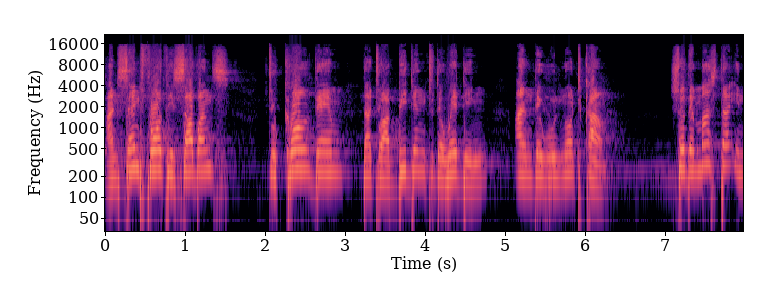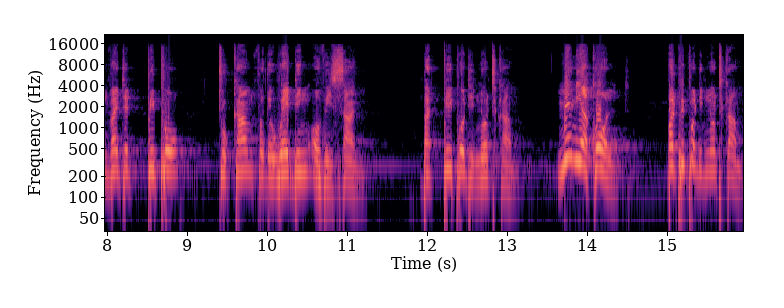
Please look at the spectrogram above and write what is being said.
And sent forth his servants to call them that were bidden to the wedding, and they will not come. So the master invited people to come for the wedding of his son, but people did not come. Many are called, but people did not come.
